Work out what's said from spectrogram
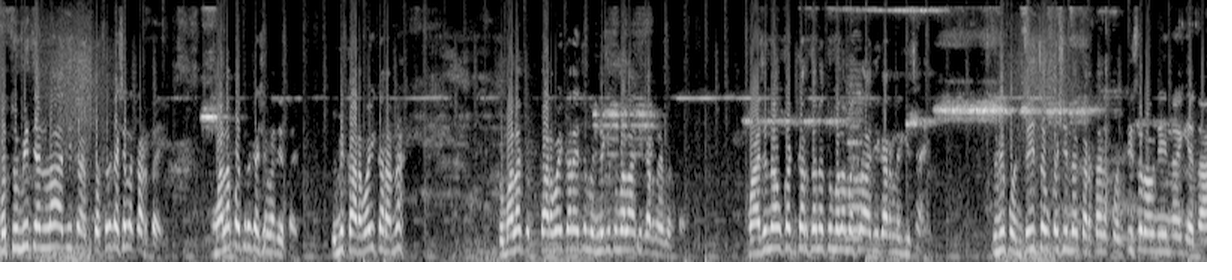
मग तुम्ही त्यांना अधिकार पत्र कशाला काढताय? मला पत्र कशाला देताय? तुम्ही कारवाई करा ना. तुम्हाला कारवाई करायचं म्हणलं की तुम्हाला अधिकार नाही म्हणताय. माझं नाव कट करताना तुम्हाला मात्र अधिकार लगेच आहे. तुम्ही कोणतीही चौकशी न करता कोणती सुनावणी न घेता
